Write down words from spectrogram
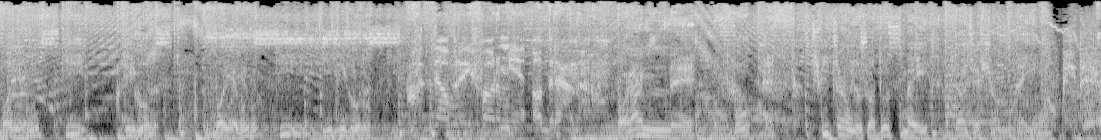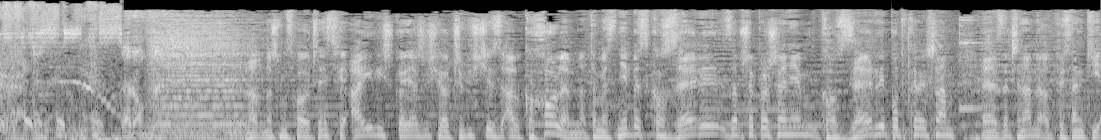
Wojewódzki i górski. Wojewódzki i figurski. W dobrej formie od rana. Poranny WF. Ćwiczą już od 8 do 10. SSS Rok. No, w naszym społeczeństwie Irish kojarzy się oczywiście z alkoholem, natomiast nie bez kozery, za przeproszeniem, kozery podkreślam. E, zaczynamy od piosenki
